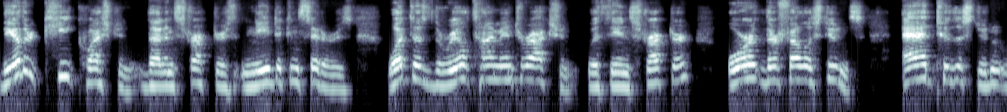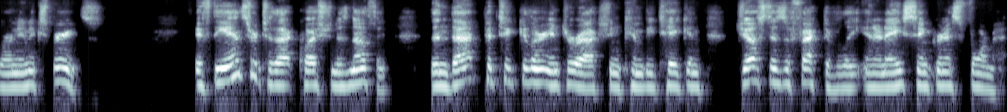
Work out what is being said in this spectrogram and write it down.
The other key question that instructors need to consider is what does the real-time interaction with the instructor or their fellow students add to the student learning experience? If the answer to that question is nothing, then that particular interaction can be taken just as effectively in an asynchronous format.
